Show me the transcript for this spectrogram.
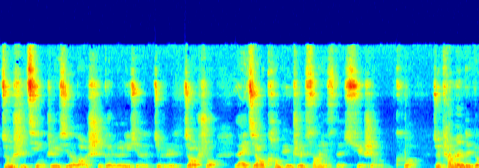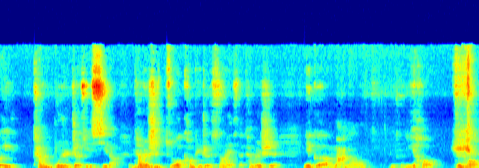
就是请哲学系的老师跟伦理学的，就是教授来教 computer science 的学生课。就他们的有一他们不是哲学系的，他们是做 computer science 的，他们是那个码农。以后 之后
